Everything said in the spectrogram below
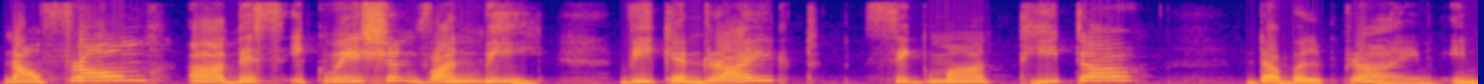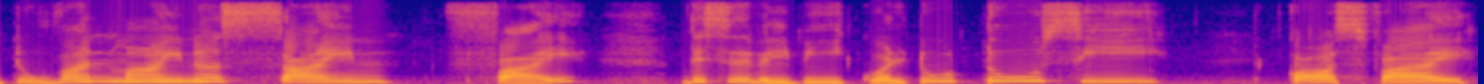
Now from uh, this equation 1b we can write sigma theta double prime into 1 minus sine phi. This will be equal to 2c cos phi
